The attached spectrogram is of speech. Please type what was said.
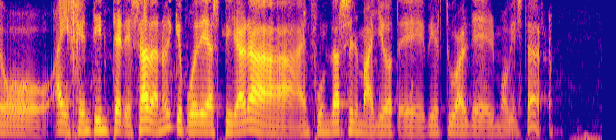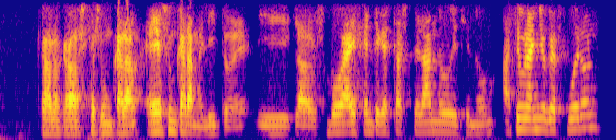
o hay gente interesada ¿no? y que puede aspirar a, enfundarse el maillot virtual del Movistar. Claro, claro, es que es un, es un caramelito, ¿eh? Y claro, hay gente que está esperando diciendo, hace un año que fueron,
